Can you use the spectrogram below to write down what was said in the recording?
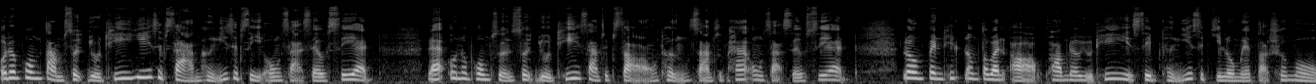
อุณหภูมิต่ำสุดอยู่ที่ 23-24 องศาเซลเซียส และอุณหภูมิสูงสุดอยู่ที่ 32 ถึง 35 องศาเซลเซียส ลมเป็นทิศลมตะวันออก ความเร็วอยู่ที่ 10 ถึง 20 กิโลเมตรต่อชั่วโมง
